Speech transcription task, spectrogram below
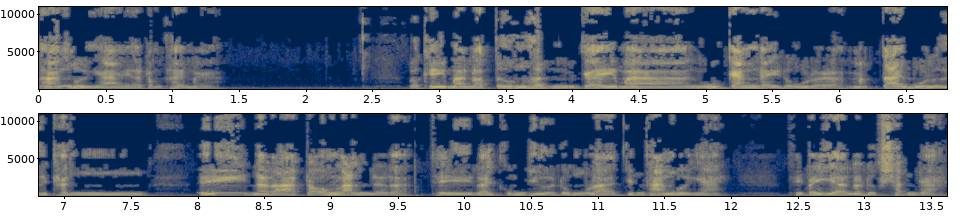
tháng 10 ngày ở trong thai mẹ. Và khi mà nó tượng hình cái mà ngũ căn đầy đủ rồi đó, mắt tai mũi lưỡi thân ý nó đã trọn lành rồi đó thì nó cũng vừa đúng là 9 tháng 10 ngày thì bây giờ nó được sanh ra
